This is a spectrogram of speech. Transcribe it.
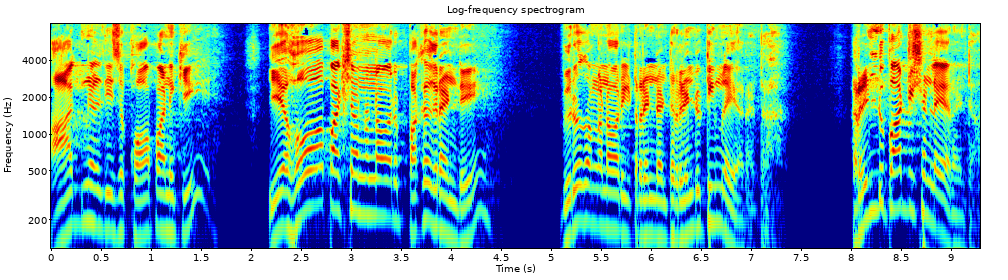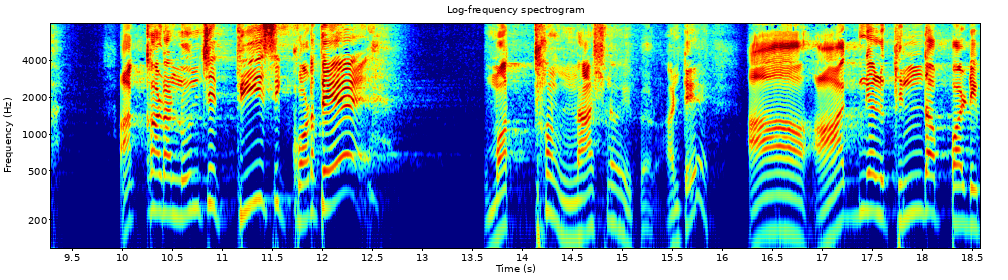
ఆజ్ఞలు తీసే కోపానికి ఏహో పక్షాన ఉన్నవారు పక్కకు రండి విరోధంగా ఉన్నవారు ఇటు రండి అంటే రెండు టీంలు అయ్యారంట. రెండు పార్టీషన్లు అయ్యారంట. అక్కడ నుంచి తీసి కొడితే మొత్తం నాశనం అయిపోయారు. అంటే ఆ ఆజ్ఞలు కింద పడి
